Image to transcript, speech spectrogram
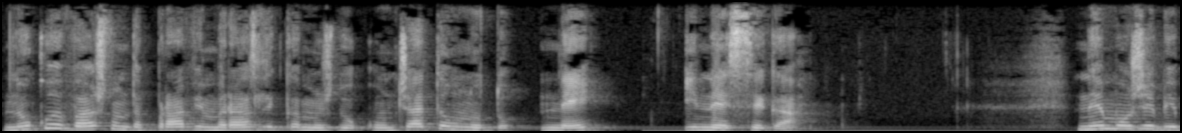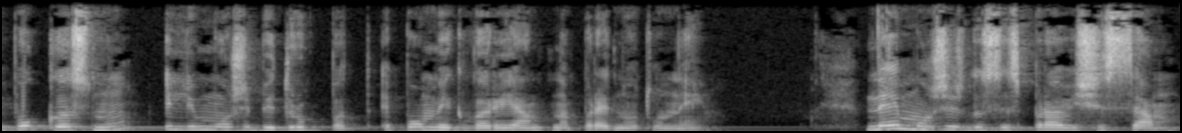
Много е важно да правим разлика между окончателното не и не сега. Не може би по-късно или може би друг път е по-мек вариант на предното не. Не можеш да се справиш сам.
